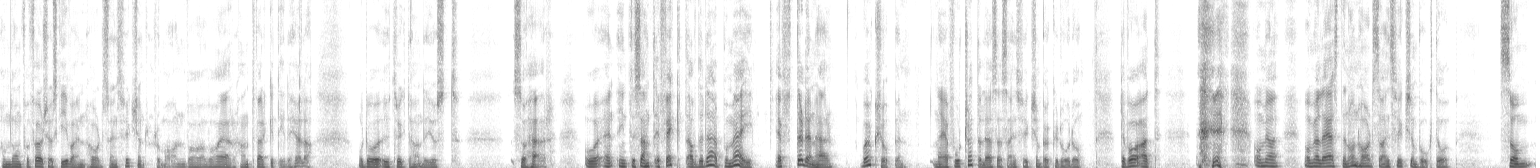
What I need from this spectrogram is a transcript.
om någon får för sig att skriva en hard science fiction-roman, vad, vad är hantverket i det hela? Och då uttryckte han det just så här. Och en intressant effekt av det där på mig efter den här workshopen, när jag fortsatte läsa science fiction-böcker då och då, det var att om, jag, om jag läste någon hard science fiction-bok då, som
